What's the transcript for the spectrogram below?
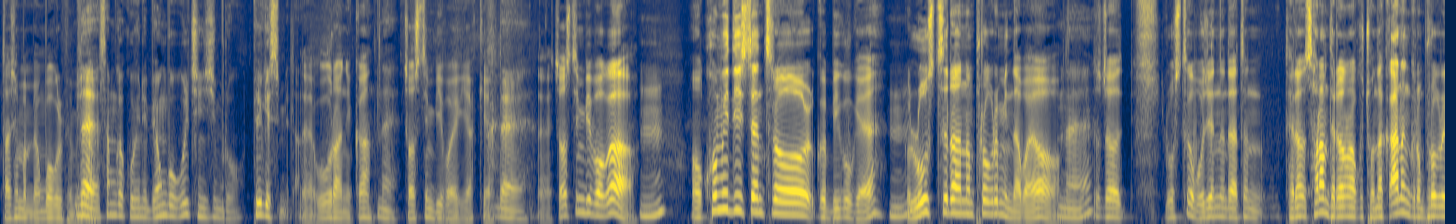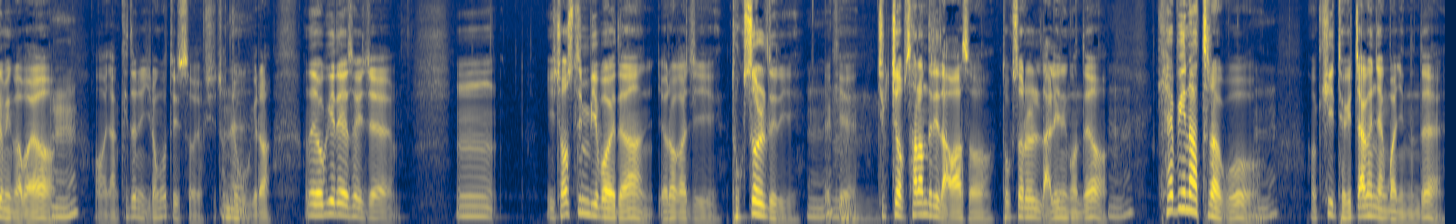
다시 한번 명복을 빕니다. 네, 삼가 고인의 명복을 진심으로 빌겠습니다. 네, 우울하니까 네. 저스틴 비버 얘기할게요. 네. 네, 저스틴 비버가 음. 어, 코미디 센트럴 그 미국에 음. 그 Roast라는 프로그램이 있나 봐요. 네. 그래서 저 roast가 뭐지 했는데 하여튼 데려, 사람 데려놓고 존나 까는 그런 프로그램인가 봐요. 음. 어, 양키들은 이런 것도 있어 역시 천조국이라. 근데 여기에 대해서 이제 음, 이 저스틴 비버에 대한 여러 가지 독설들이 음. 이렇게 음. 직접 사람들이 나와서 독설을 날리는 건데요. 음. 케빈 하트라고 음. 어, 키 되게 작은 양반이 있는데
